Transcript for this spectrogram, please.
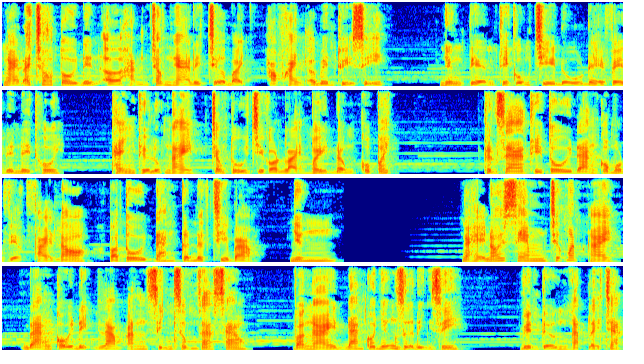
Ngài đã cho tôi đến ở hẳn trong nhà để chữa bệnh, học hành ở bên Thụy Sĩ. Nhưng tiền thì cũng chỉ đủ để về đến đây thôi. Thành thử lúc này trong túi chỉ còn lại mấy đồng cô bách. Thực ra thì tôi đang có một việc phải lo và tôi đang cần được chỉ bảo. Nhưng... Ngài hãy nói xem trước mắt ngài đang có ý định làm ăn sinh sống ra sao và ngài đang có những dự định gì? Viên tướng ngắt lời chàng.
